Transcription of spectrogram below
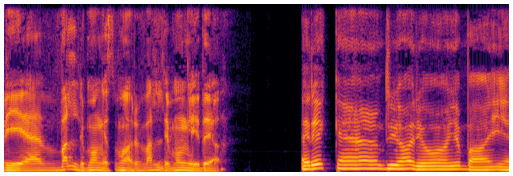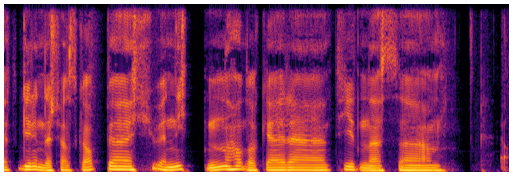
Vi er veldig mange som har veldig mange ideer. Erik, eh, du har jo jobba i et gründerselskap. Eh, 2019 hadde dere eh, tidenes eh, ja,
